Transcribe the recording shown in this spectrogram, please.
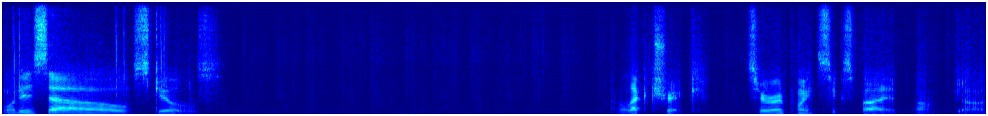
What is our skills? Electric. 0.65. Oh god.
